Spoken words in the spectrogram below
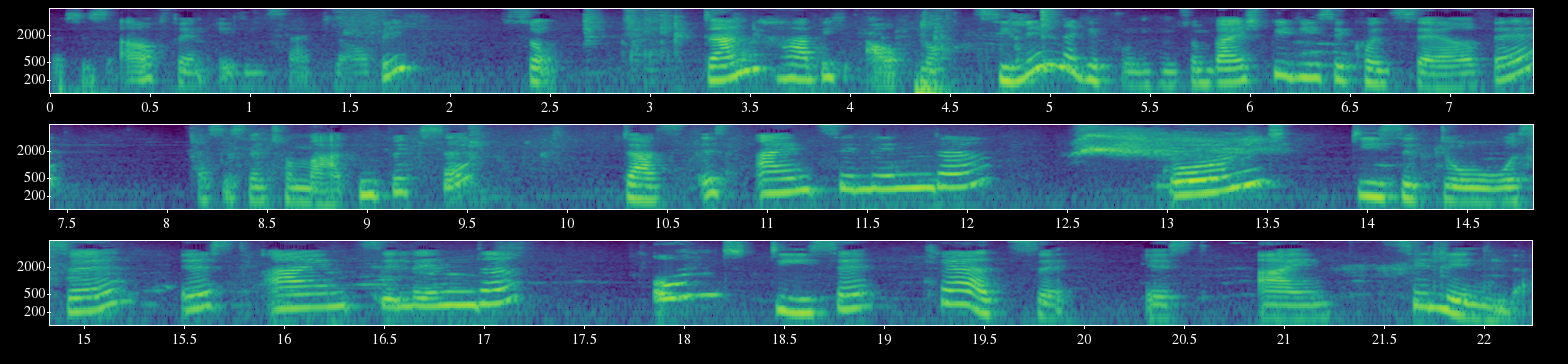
Das ist auch von Elisa, glaube ich. So, dann habe ich auch noch Zylinder gefunden. Zum Beispiel diese Konserve. Das ist eine Tomatenbüchse. Das ist ein Zylinder. Und diese Dose ist ein Zylinder und diese Kerze ist ein Zylinder.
